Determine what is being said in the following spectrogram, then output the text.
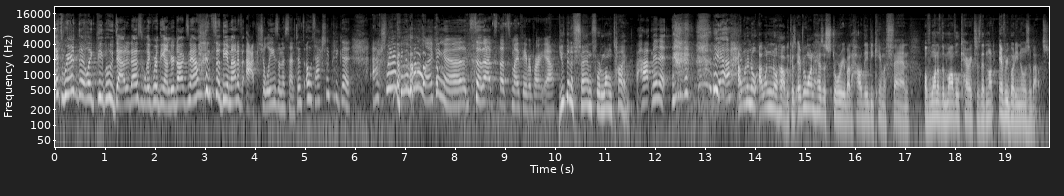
It's weird that like people who doubted us, like we're the underdogs now. And so the amount of actuallys in a sentence, oh, it's actually pretty good. Actually, I think I'm kind of liking it. So that's that's my favorite part. Yeah, You've been a fan for a long time. a hot minute. yeah. I want to know. I want to know how because everyone has a story about how they became a fan of one of the Marvel characters that not everybody knows about.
